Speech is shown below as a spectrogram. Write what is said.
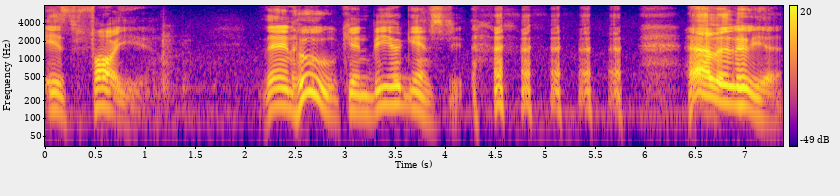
is for you, then who can be against you? Hallelujah.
